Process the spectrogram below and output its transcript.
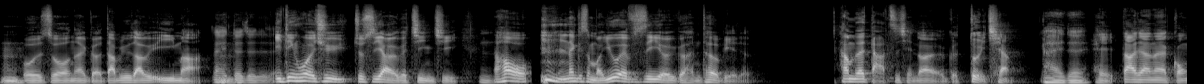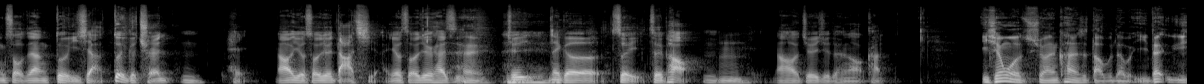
嗯。或者说那个 WWE 嘛，哎，对对对对，一定会去，就是要有一个竞技。然后 那个什么 UFC 有一个很特别的，他们在打之前都要有一个对呛，哎对，嘿，大家那拱手这样对一下，对个拳，嗯，嘿，然后有时候就会打起来，有时候就开始嘿。就那个嘴嘴炮，嗯。嗯，然后就会觉得很好看。以前我喜欢看的是 WWE，但你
